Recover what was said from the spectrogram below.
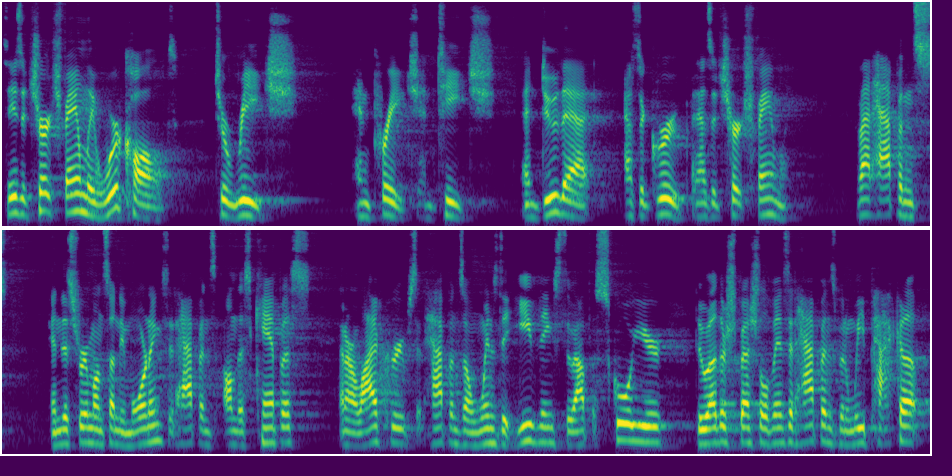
See, as a church family, we're called to reach and preach and teach and do that as a group and as a church family. That happens in this room on Sunday mornings. It happens on this campus in our life groups. It happens on Wednesday evenings throughout the school year through other special events. It happens when we pack up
